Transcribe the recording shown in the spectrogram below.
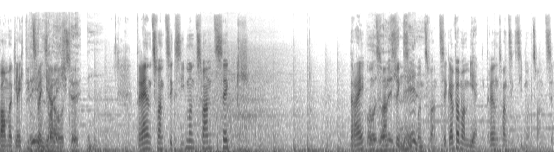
Bauen wir gleich die zwei Wen hier soll ich aus. töten? 23, 27. Wo soll ich 23, denn hin? 27. Einfach mal merken. 23, 27.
